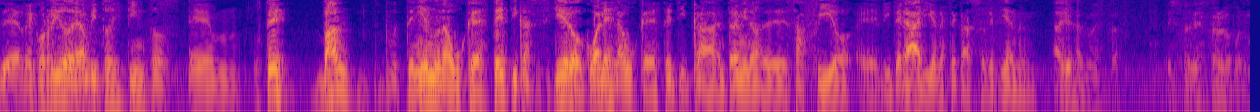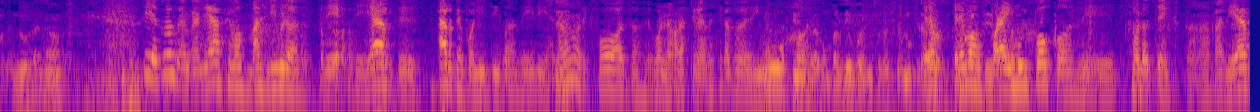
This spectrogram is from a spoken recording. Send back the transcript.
eh, recorrido de ámbitos distintos, eh, ustedes van teniendo una búsqueda estética, si se quiere, o cuál es la búsqueda estética en términos de desafío eh, literario en este caso que tienen. Ahí es la nuestra. Eso, eso no lo ponemos en duda, ¿no? Sí, nosotros en realidad hacemos más libros de, de arte, arte político, diría, Sí. ¿no? De fotos, de, bueno, ahora estoy en este caso de dibujos. para compartir, porque nosotros tenemos que Tenemos, grabar, tenemos compartir. por ahí muy pocos de solo texto. ¿no? En realidad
